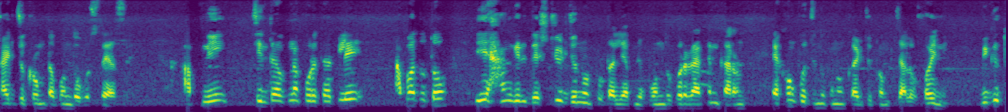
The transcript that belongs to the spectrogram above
কার্যক্রমটা বন্ধ অবস্থায় আছে। আপনি চিন্তা ভাবনা করে থাকলে আপাতত এই হাঙ্গেরি দেশটির জন্য টোটালি আপনি বন্ধ করে রাখেন, কারণ এখন পর্যন্ত কোনো কার্যক্রম চালু হয়নি। বিগত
